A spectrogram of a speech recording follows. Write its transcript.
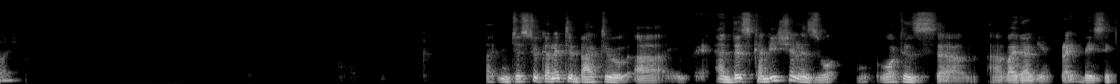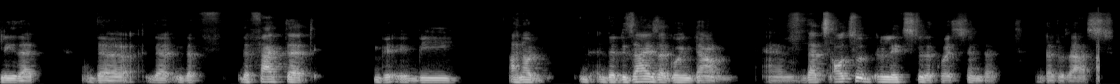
Uh, just to connect it back to, uh, and this condition is what, what is um, uh, vairagya, right? Basically, that the the the the fact that we, we are not the desires are going down, and that's also relates to the question that that was asked.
